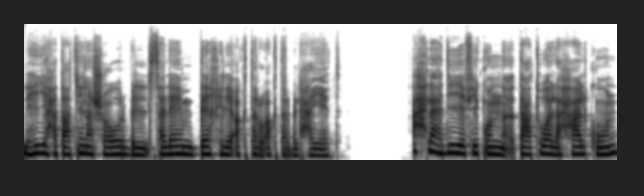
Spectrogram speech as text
اللي هي حتعطينا شعور بالسلام الداخلي أكتر وأكتر بالحياة. أحلى هدية فيكن تعطوها لحالكن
